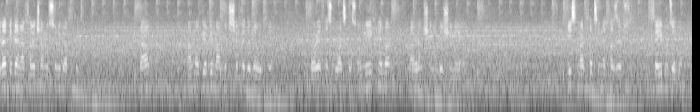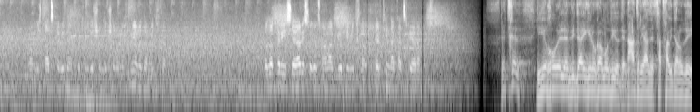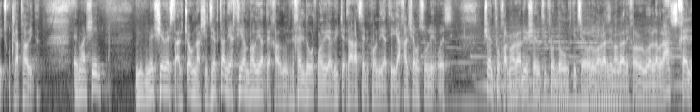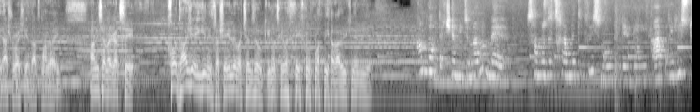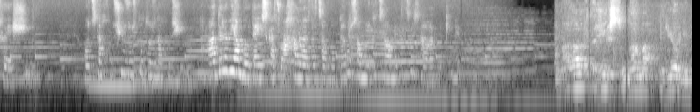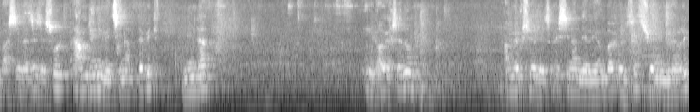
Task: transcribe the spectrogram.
ერაყიდან ახალი ჩამოსული გახდით და მამა გიორგი მამბიჩი შეხედა და უთხრა 2008 წელს ომი იქნება მაგრამ შენი გეშინია ის მართლა წინა ხაზებს შეიბრძოდა რომ ის დაწყებიდან ხუთი და შემდეგ შემომხმიანა და მითხრა. ყველაფერი ისე არის როგორც მამა გიორგი მითხრა. ერთი ნაკაცრი არ ამას ერთხელ იეღოველები და იგი რო გამოდიოდნენ. ადრე ადრე თათავიდან როდი იყო თათავიდან ე მაშინ მე შევესტარი ჭოგნარში ძეგთან ერთი ამბავი ატეხა ხელი დაურტმევია ბიჭე რაღაცები ქონიათ იგი ახალ შემოსული იყო ეს. შენ თუ ხარ მაგარიო შენ თვითონ დაუმტკიცეო რომ მაგაზე მაგარი ხარ რომ უარლა რას ხელი აშუაშია დაწმა და იგი ამისა რაღაცე ხო დაჟე იგინით რა შეიძლება ჩემზე კინოთება იყო მაგრამ აღარ ვიქნებიო. ამბობდა ჩემი ძმა რომ მე 79 წლის მოუკვდები აპრილის თვეში 25-ში ზუსტად 25-ში ადრევე ამბობდა ის კაცო ახალგაზრდაც ამბობდა რომ 79 წლის აღარ ვიქნები მაღალ ღირს мама გიორგი ბასილაძეზე სულ რამდენიმე წინადებით მინდა გავიხსენო ამერქსელი წლის სინამდვილე ამბავი, როდესაც ჩვენი მრევლი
